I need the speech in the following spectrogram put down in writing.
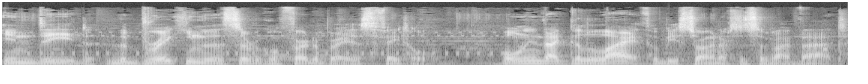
Indeed, the breaking of the cervical vertebrae is fatal. Only that Goliath would be strong enough to survive that.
